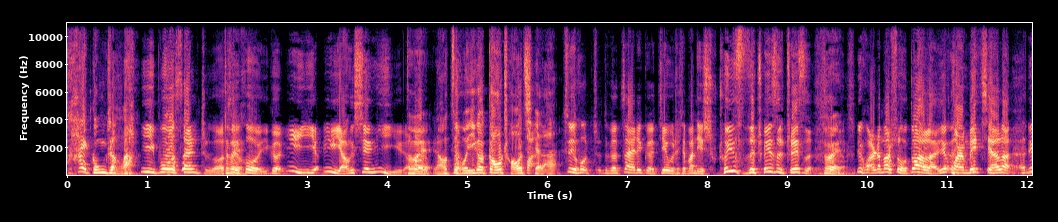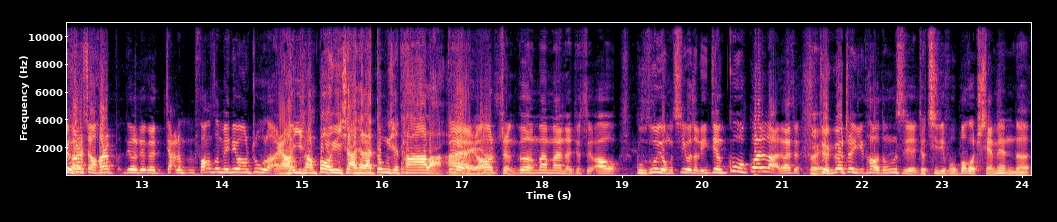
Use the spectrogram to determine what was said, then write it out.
太工整了。一波三折，最后一个欲抑欲扬先抑，对，然后最后一个高潮起来，最后这个在这个结尾之前把你吹死、吹死、吹死。对，一会儿他妈手断了，一会儿没钱了，一会儿小孩就这个家里房子没地方住了，然后一场暴雨下下来，东西塌了。对，哎然后整个慢慢的就是哦，鼓足勇气，我的零件过关了，对吧？就对整个这一套东西就起起伏伏，包括前面的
